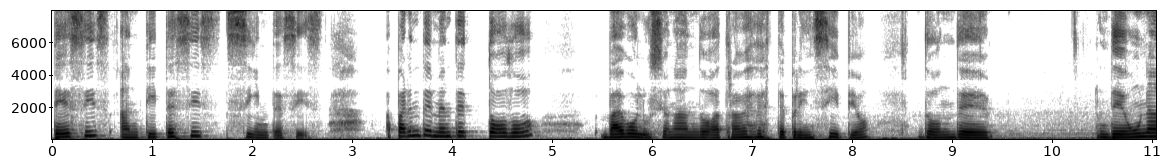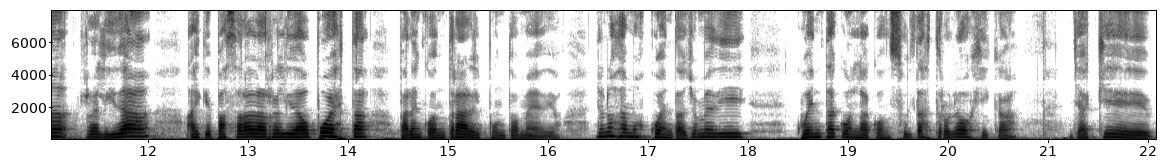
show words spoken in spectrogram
tesis, antítesis, síntesis. Aparentemente todo va evolucionando a través de este principio donde de una realidad hay que pasar a la realidad opuesta para encontrar el punto medio. No nos damos cuenta, yo me di cuenta con la consulta astrológica, ya que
